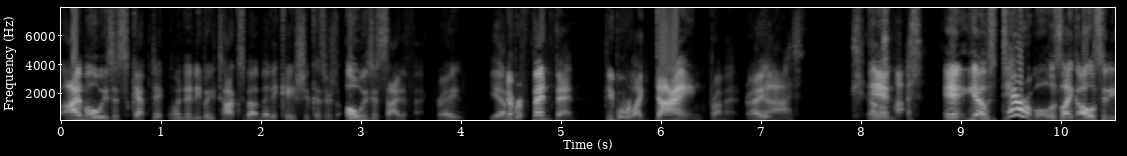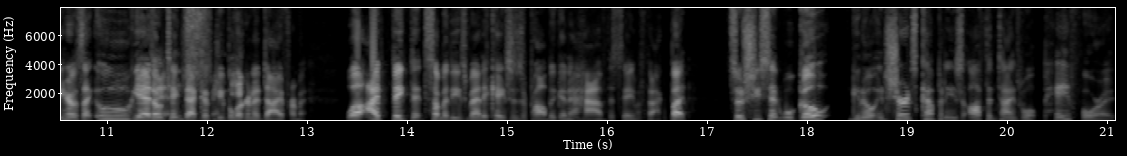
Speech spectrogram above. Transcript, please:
I'm always a skeptic when anybody talks about medication because there's always a side effect, right? Yep. Remember Fen-Phen? People were like dying from it, right? God. God. And, yeah, it was terrible. It was like all of a sudden you hear it's like, ooh, yeah, don't take that because people are going to die from it. Well, I think that some of these medications are probably going to have the same effect. But so she said, well, go, you know, insurance companies oftentimes won't pay for it.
